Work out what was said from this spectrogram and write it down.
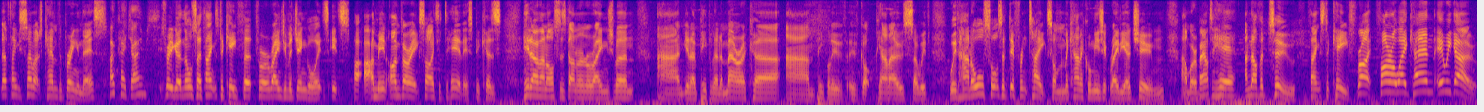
thank you so much, Ken, for bringing this. okay, James. It's really good, and also thanks to Keith for, for arranging the jingle. It's, it's. I, I mean, I'm very excited to hear this because Hiddo Van Os has done an arrangement, and you know, people in America and people who've, who've got pianos. So we've we've had all sorts of different takes on the mechanical music radio tune, and we're about to hear another two thanks to Keith. Right, far away, Ken. Here we go.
